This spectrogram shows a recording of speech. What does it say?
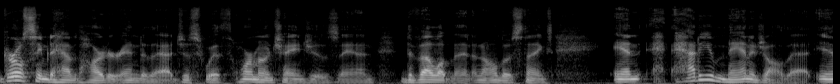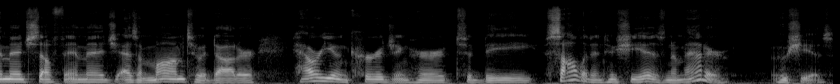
girls seem to have the harder end of that, just with hormone changes and development and all those things. And how do you manage all that image, self image, as a mom to a daughter? How are you encouraging her to be solid in who she is, no matter who she is?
